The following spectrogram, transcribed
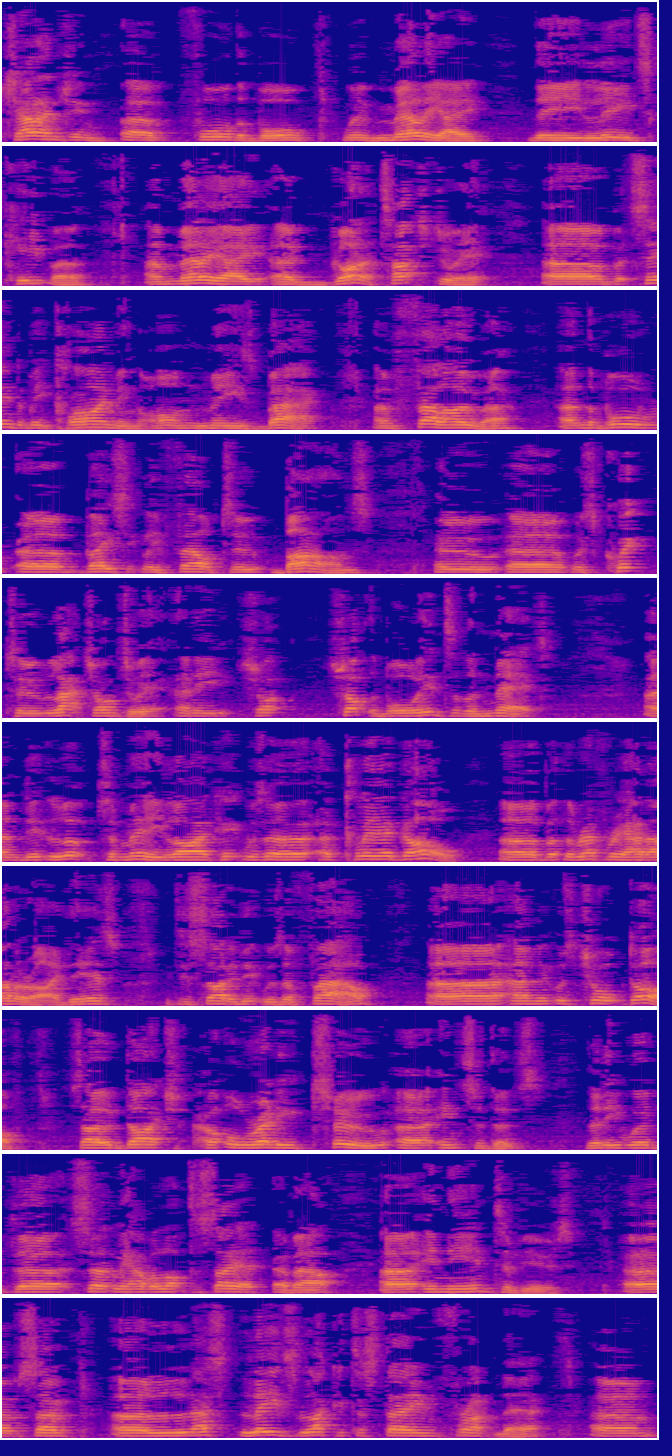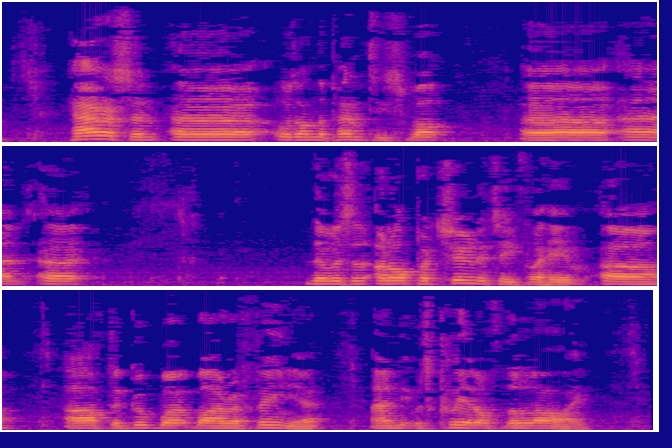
challenging for the ball with Meslier, the Leeds keeper, and Meslier uh, got a touch to it, uh, but seemed to be climbing on Mee's back and fell over, and the ball uh, basically fell to Barnes, who uh, was quick to latch onto it, and he shot shot the ball into the net, and it looked to me like it was a, a clear goal, uh, but the referee had other ideas. He decided it was a foul, uh, and it was chalked off. So Dyche already two uh, incidents that he would uh, certainly have a lot to say about uh, in the interviews. Uh, so uh, Leeds lucky to stay in front there. Um, Harrison uh, was on the penalty spot and there was an opportunity for him after good work by Raphinha and it was cleared off the line.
